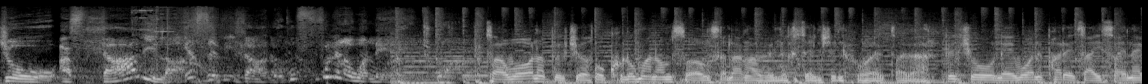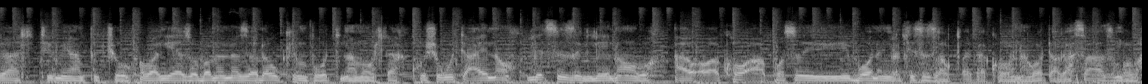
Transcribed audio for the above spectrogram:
joe asidlali la ezemidlalo kufunela walethwa sawubona big joe. Ukhuluma nomsong selangaville extension for etsakani big joe ngiyayibona ipirates ayisayine kahle team yami big joe ngoba ngiyezwa bamemezela ukimvoti namuhla. Kusho ukuthi hayi no le season le nobo akho apho siyibone ngathi sizawuxeka khona kodwa akasazi ngoba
